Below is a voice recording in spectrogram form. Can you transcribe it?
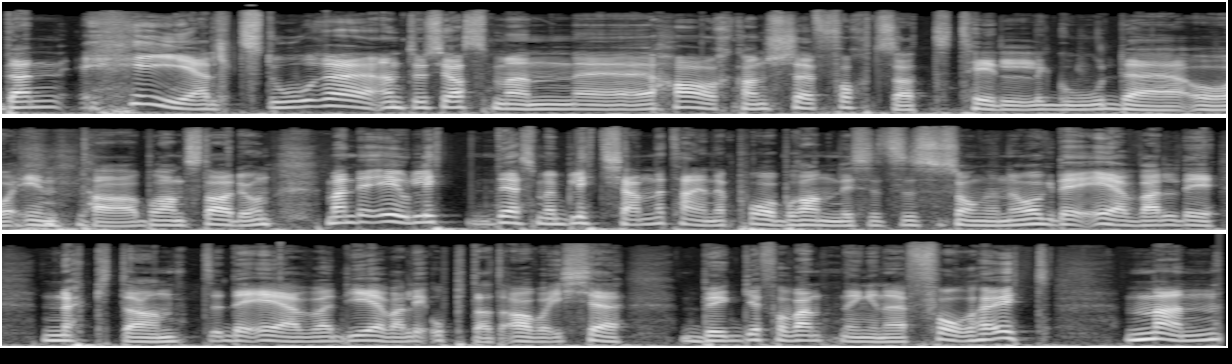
Den helt store entusiasmen eh, har kanskje fortsatt til gode å innta Brann stadion. Men det er jo litt det som er blitt kjennetegnet på Brann de siste sesongene òg. Det er veldig nøkternt. Det er, de er veldig opptatt av å ikke bygge forventningene for høyt. Men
